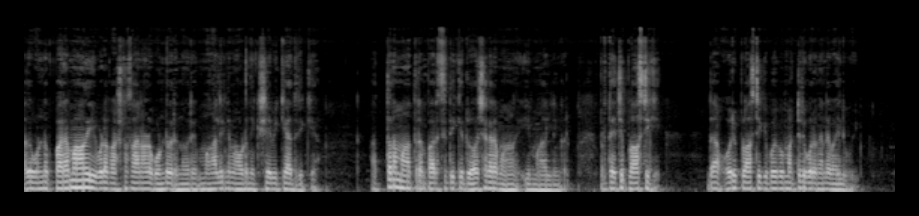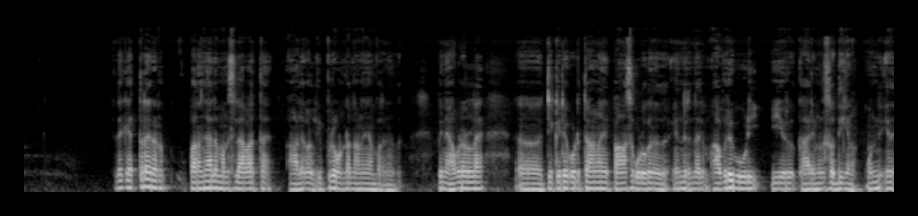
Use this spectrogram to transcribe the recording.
അതുകൊണ്ട് പരമാവധി ഇവിടെ ഭക്ഷണ സാധനങ്ങൾ കൊണ്ടുവരുന്നവർ മാലിന്യം അവിടെ നിക്ഷേപിക്കാതിരിക്കുക. അത്രമാത്രം പരിസ്ഥിതിക്ക് ദോഷകരമാണ് ഈ മാലിന്യങ്ങൾ. പ്രത്യേകിച്ച് പ്ലാസ്റ്റിക്. ഇതാ ഒരു പ്ലാസ്റ്റിക് പോയി ഇപ്പോൾ മറ്റൊരു കുരങ്ങന്റെ വയലിൽ പോയി. ഇതൊക്കെ എത്ര പറഞ്ഞാലും മനസ്സിലാവാത്ത ആളുകൾ ഇപ്പോഴും ഉണ്ടെന്നാണ് ഞാൻ പറഞ്ഞത്. പിന്നെ അവിടെയുള്ള ടിക്കറ്റ് കൊടുത്താണ് പാസ് കൊടുക്കുന്നത്. എന്നിരുന്നാലും അവർ കൂടി ഈ ഒരു കാര്യങ്ങൾ ശ്രദ്ധിക്കണം. ഒന്ന്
